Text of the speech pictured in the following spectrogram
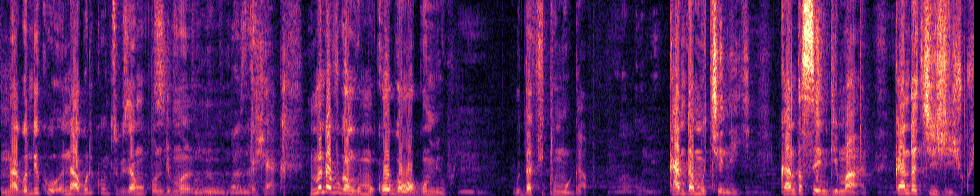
ntabwo ndi ku- ntabwo uri kunsubiza nk'uko ndimo ndashaka. Ndimo ndavuga ngo umukobwa wagumiwe udafite umugabo. Kandi amukeneye kandi asenga imana kandi akijijwe.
